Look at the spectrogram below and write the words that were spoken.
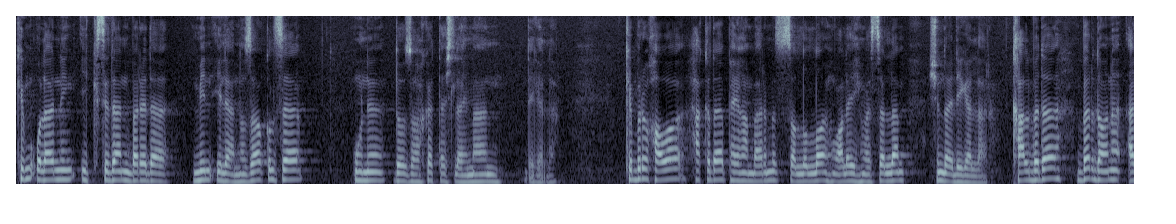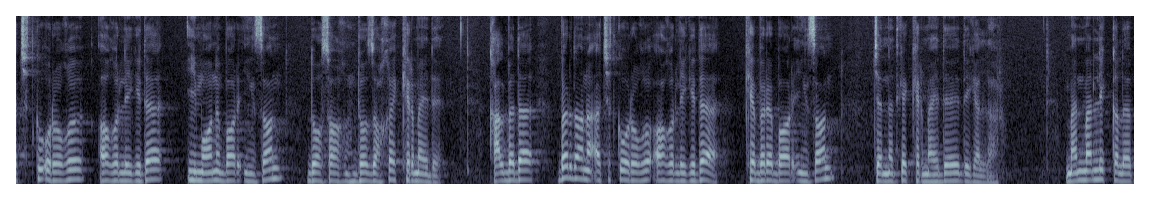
Kim ularning ikkisidan birida men ila nizo qilsa uni do'zaxga tashlayman deganlar. Kibru havo haqida payg'ambarimiz sollallohu alayhi vasallam shunday deganlar. Qalbida bir dona achitqi urug'i og'irligida iymoni bor inson do'zaxga kirmaydi. Qalbida bir dona achitqi urug'i og'irligida kibri bor inson jannatga kirmaydi deganlar. Manmanlik qilib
